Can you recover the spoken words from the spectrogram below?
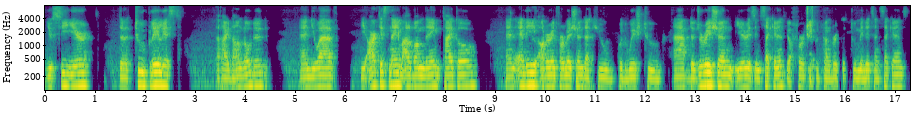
You see here the two playlists that I downloaded. And you have the artist name, album name, title, and any other information that you could wish to have. The duration here is in seconds. Of course, you could convert it to minutes and seconds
